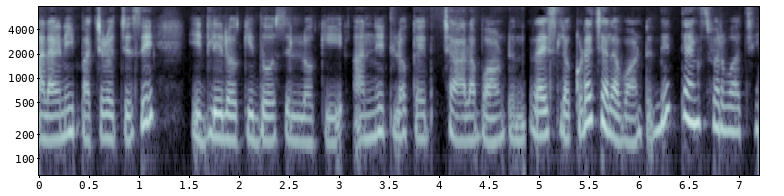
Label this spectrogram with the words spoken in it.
అలాగే ఈ పచ్చడి వచ్చేసి ఇడ్లీలోకి దోశల్లోకి అన్నిటిలోకి అయితే చాలా బాగుంటుంది. రైస్లో కూడా చాలా బాగుంటుంది. Thanks for watching.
